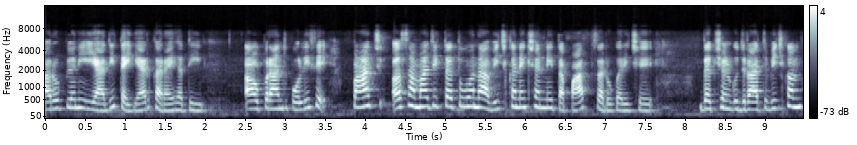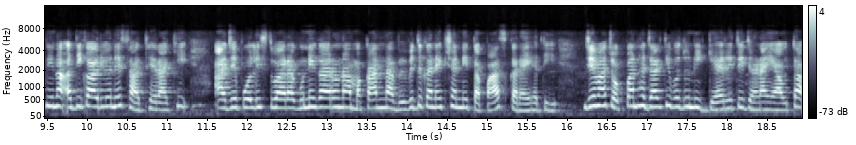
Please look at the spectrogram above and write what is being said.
આરોપીઓની યાદી તૈયાર કરાઈ હતી. આ ઉપરાંત પોલીસે પાંચ અસામાજિક તત્વોના વીજ કનેક્શનની તપાસ શરૂ કરી છે. દક્ષિણ ગુજરાત વીજ કંપનીના અધિકારીઓને સાથે રાખી આજે પોલીસ દ્વારા ગુનેગારોના મકાનના વિવિધ કનેક્શનની તપાસ કરાઈ હતી, જેમાં ચોપન હજારથી વધુની ગેરરીતિ જણાઈ આવતા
